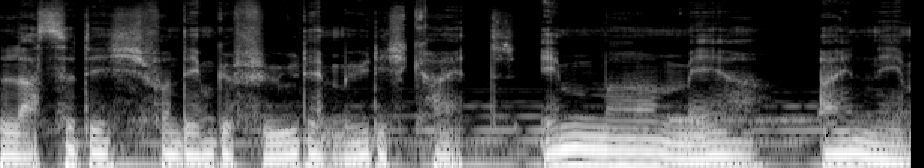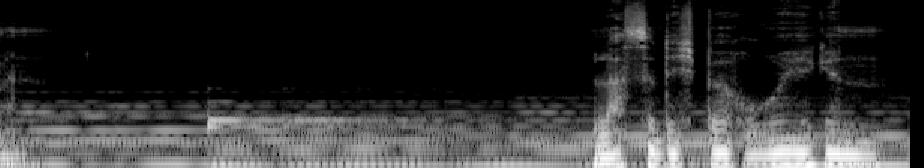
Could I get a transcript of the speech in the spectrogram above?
Lasse dich von dem Gefühl der Müdigkeit immer mehr einnehmen. Lasse dich beruhigen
